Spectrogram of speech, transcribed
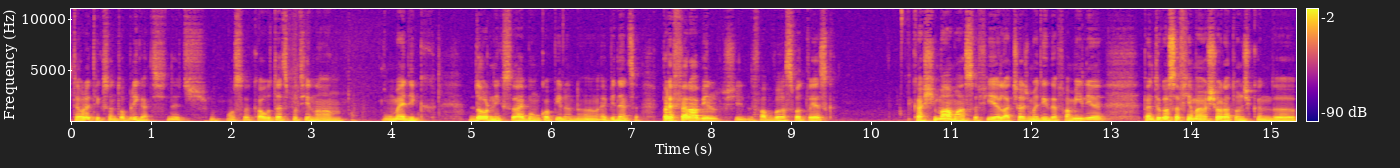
teoretic sunt obligați. Deci o să cautați puțin um, un medic dornic să aibă un copil în uh, evidență. Preferabil, și de fapt vă sfătuiesc, ca și mama să fie la același medic de familie, pentru că o să fie mai ușor atunci când, uh,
